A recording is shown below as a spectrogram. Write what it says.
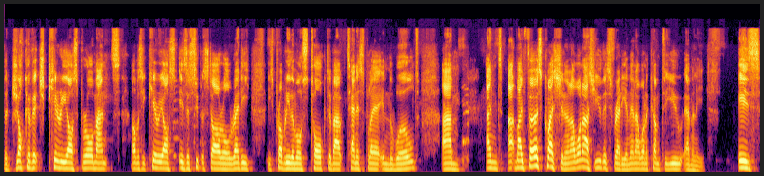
the Djokovic Kyrgios bromance. Obviously, Kyrgios is a superstar already. He's probably the most talked about tennis player in the world. Um, and uh, my first question, and I want to ask you this, Freddie, and then I want to come to you, Emily, is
